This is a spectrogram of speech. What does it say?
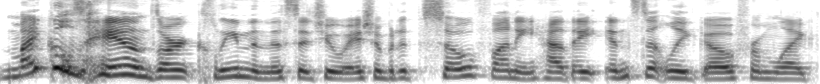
Michael's hands aren't clean in this situation, but it's so funny how they instantly go from like,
